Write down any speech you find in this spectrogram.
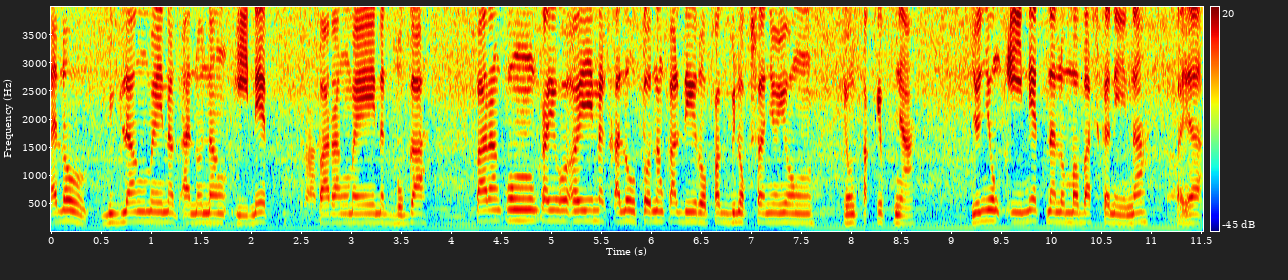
ano, biglang may nag-ano ng init. Parang may nagbuga. Parang kung kayo ay nagkaluto ng kaldero, pag binuksan nyo yung, yung takip niya, yun yung init na lumabas kanina. Kaya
